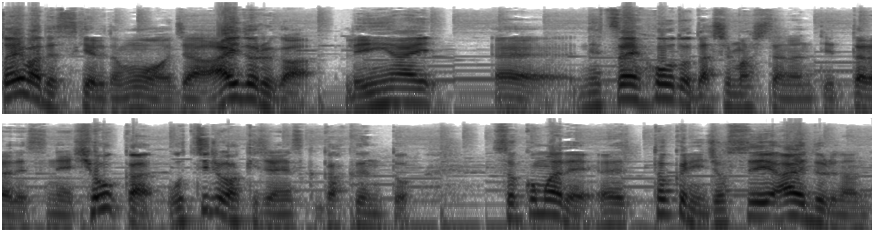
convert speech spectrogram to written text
例えばですけれども、じゃあアイドルが恋愛、えー、熱愛報道出しましたなんて言ったらですね、評価落ちるわけじゃないですか、ガクンと。そこまで、えー、特に女性アイドルなん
